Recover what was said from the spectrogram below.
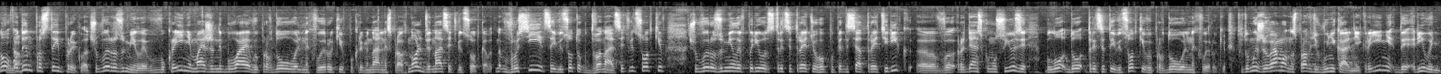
ну один простий приклад, щоб ви розуміли, в Україні майже не буває виправдовувальних вироків по кримінальних справах 0,12%. В Росії цей відсоток 12%. Щоб ви розуміли, в період з 33 по 53 рік е, в радянському союзі було до 30% виправдовувальних вироків. Тобто ми живемо насправді в унікальній країні, де рівень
